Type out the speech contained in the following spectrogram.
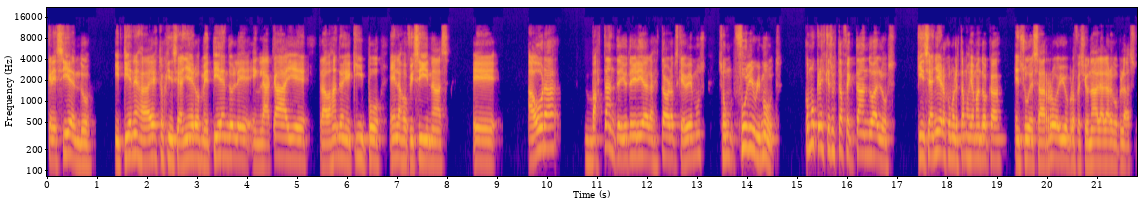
creciendo y tienes a estos quinceañeros metiéndole en la calle, trabajando en equipo, en las oficinas, eh, ahora bastante, yo te diría, de las startups que vemos son fully remote. ¿Cómo crees que eso está afectando a los quinceañeros, como le estamos llamando acá, en su desarrollo profesional a largo plazo?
